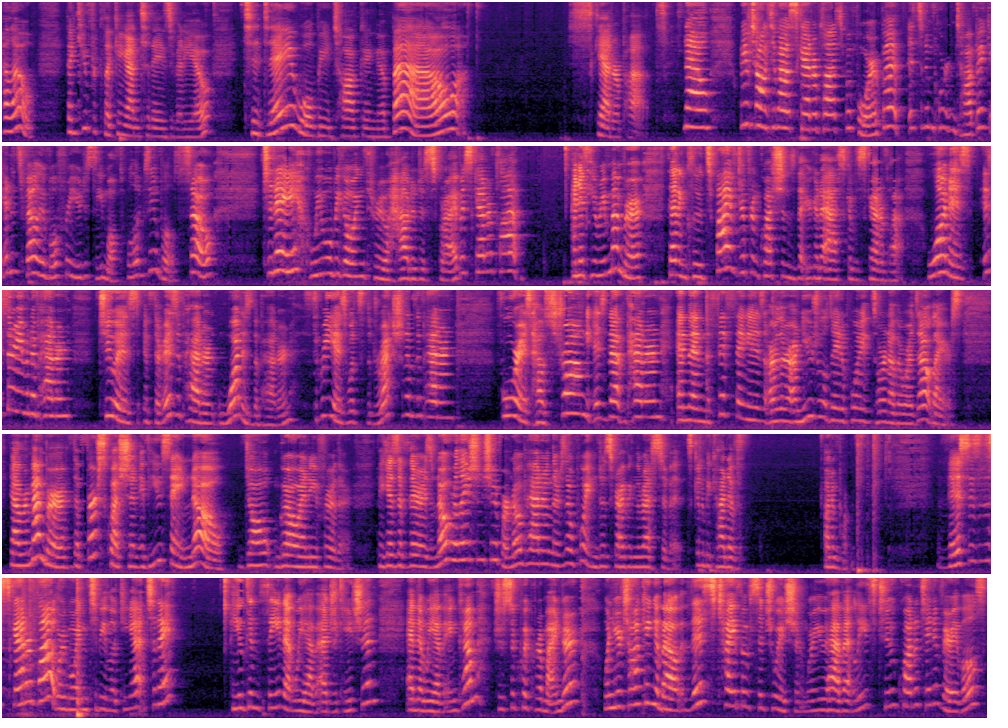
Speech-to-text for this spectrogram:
Hello, thank you for clicking on today's video. Today we'll be talking about scatter plots. Now, we've talked about scatter plots before, but it's an important topic and it's valuable for you to see multiple examples. So, today we will be going through how to describe a scatter plot. And if you remember, that includes five different questions that you're going to ask of a scatter plot. One is, is there even a pattern? Two is, if there is a pattern, what is the pattern? Three is, what's the direction of the pattern? Four is, how strong is that pattern? And then the fifth thing is, are there unusual data points, or in other words, outliers? Now remember, the first question, if you say no, don't go any further. Because if there is no relationship or no pattern, there's no point in describing the rest of it. It's going to be kind of unimportant. This is the scatter plot we're going to be looking at today. You can see that we have education and then we have income. Just a quick reminder, when you're talking about this type of situation where you have at least two quantitative variables,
